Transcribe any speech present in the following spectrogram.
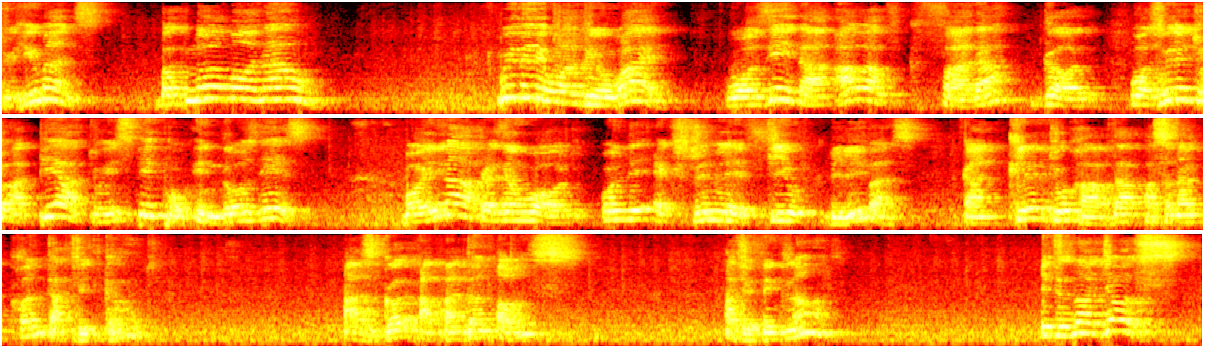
to humans, but no more now. We may be wondering why. Was it that our Father, God, was willing to appear to his people in those days? But in our present world, only extremely few believers can claim to have that personal contact with God. Has God abandoned us? I should think not. It is not just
